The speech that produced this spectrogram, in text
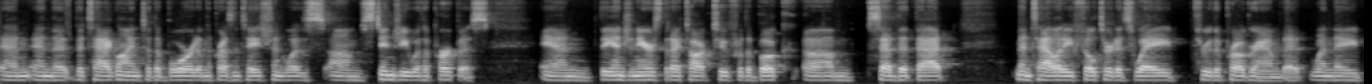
and and the the tagline to the board and the presentation was um, stingy with a purpose. And the engineers that I talked to for the book um, said that that mentality filtered its way through the program. That when they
